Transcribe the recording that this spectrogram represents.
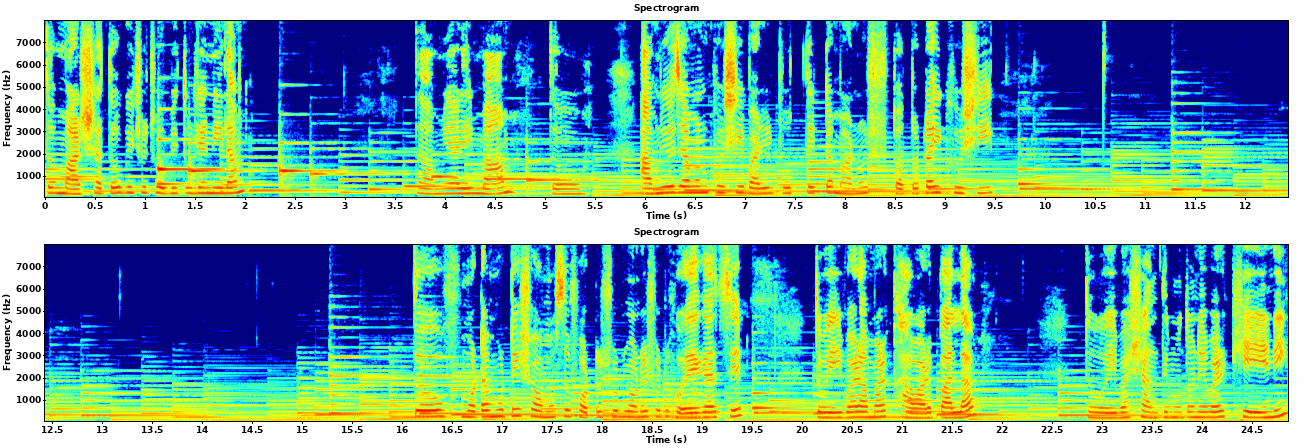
তো মার সাথেও কিছু ছবি তুলে নিলাম। তো আমি আর এই মা, তো আমিও যেমন খুশি, বাড়ির প্রত্যেকটা মানুষ ততটাই খুশি। তো মোটামুটি সমস্ত ফটোশ্যুট মটোশ্যুট হয়ে গেছে। তো এইবার আমার খাওয়ার পালা। তো এবার শান্তি মতন এবার খেয়ে নিই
